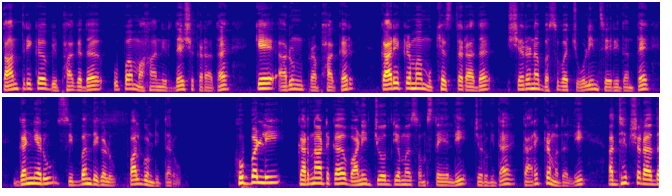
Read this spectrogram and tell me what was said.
ತಾಂತ್ರಿಕ ವಿಭಾಗದ ಉಪ ಮಹಾನಿರ್ದೇಶಕರಾದ ಕೆ ಅರುಣ್ ಪ್ರಭಾಕರ್, ಕಾರ್ಯಕ್ರಮ ಮುಖ್ಯಸ್ಥರಾದ ಶರಣ ಬಸವ ಚೋಳಿನ್ ಸೇರಿದಂತೆ ಗಣ್ಯರು, ಸಿಬ್ಬಂದಿಗಳು ಪಾಲ್ಗೊಂಡಿದ್ದರು. ಹುಬ್ಬಳ್ಳಿ ಕರ್ನಾಟಕ ವಾಣಿಜ್ಯೋದ್ಯಮ ಸಂಸ್ಥೆಯಲ್ಲಿ ಜರುಗಿದ ಕಾರ್ಯಕ್ರಮದಲ್ಲಿ ಅಧ್ಯಕ್ಷರಾದ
